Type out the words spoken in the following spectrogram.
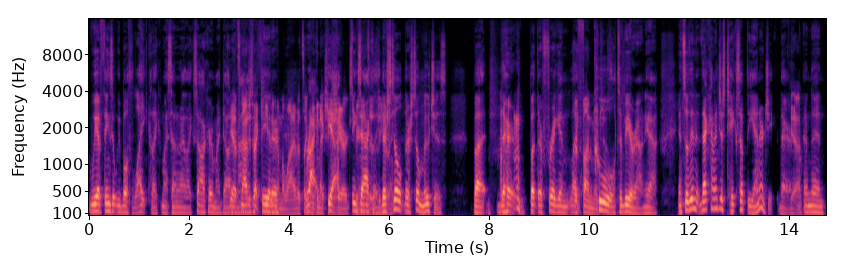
we have things that we both like. Like my son and I like soccer. My daughter. Yeah, it's and I not just like about theater. keeping them alive. It's like we can actually yeah, share experiences. Exactly. They're still they're still mooches, but they're but they're friggin' like fun mooches. cool to be around. Yeah. And so then that kind of just takes up the energy there. Yeah. And then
